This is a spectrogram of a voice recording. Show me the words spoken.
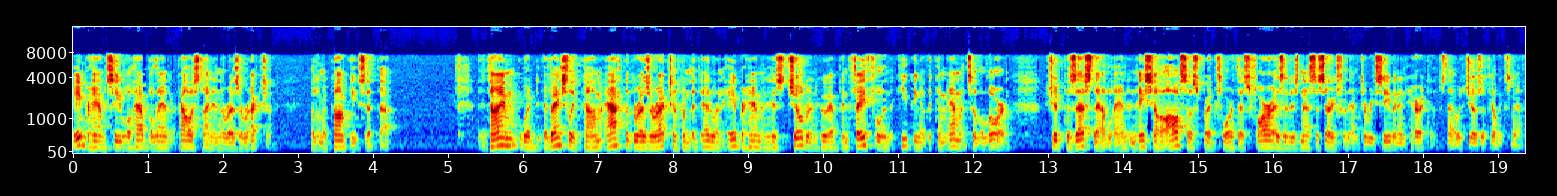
Abraham's seed will have the land of Palestine in the resurrection. Elder McConkie said that. The time would eventually come after the resurrection from the dead when Abraham and his children, who have been faithful in the keeping of the commandments of the Lord, should possess that land, and they shall also spread forth as far as it is necessary for them to receive an inheritance. That was Joseph Fielding Smith.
